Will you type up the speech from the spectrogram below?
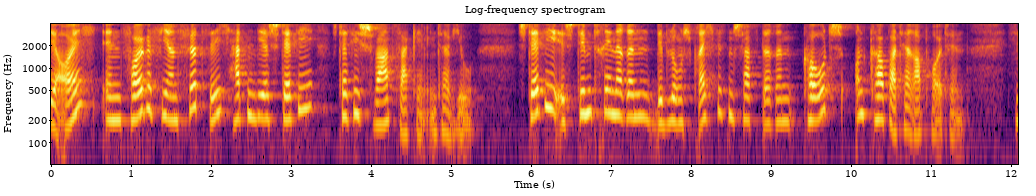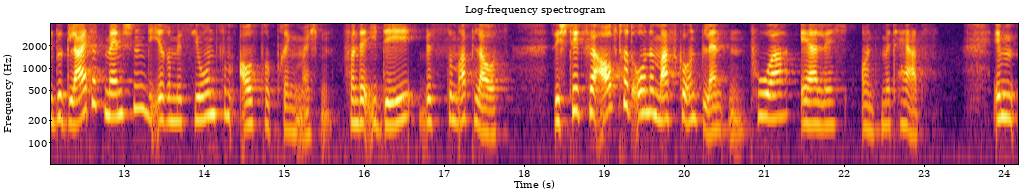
ihr euch? In Folge 44 hatten wir Steffi, Steffi Schwarzsack im Interview. Steffi ist Stimmtrainerin, Diplom-Sprechwissenschaftlerin, Coach und Körpertherapeutin. Sie begleitet Menschen, die ihre Mission zum Ausdruck bringen möchten, von der Idee bis zum Applaus. Sie steht für Auftritt ohne Maske und Blenden, pur, ehrlich und mit Herz. Im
